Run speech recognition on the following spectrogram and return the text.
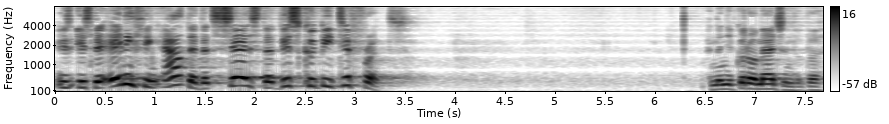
Is, is there anything out there that says that this could be different? And then you've got to imagine that the,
